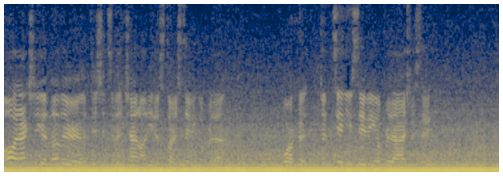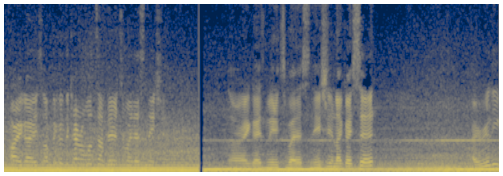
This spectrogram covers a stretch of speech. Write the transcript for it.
Oh, and actually another addition to the channel, I need to start saving up for that. Or continue saving up for that, I should say. Alright guys, I'll pick up the camera once I'm there to my destination. Guys, made it to my destination. Like I said, I really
